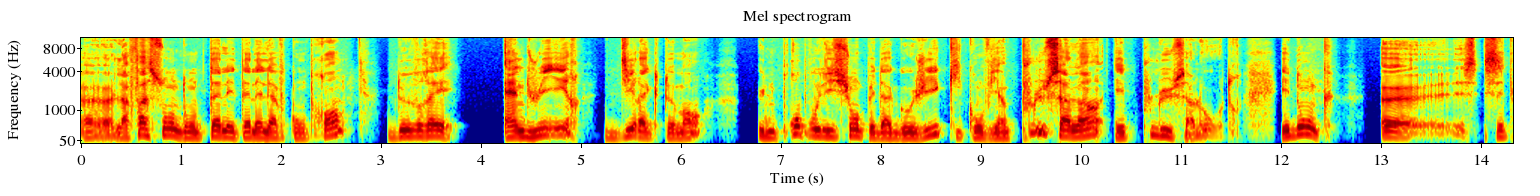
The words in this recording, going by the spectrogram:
euh, la façon dont tel et tel élève comprend devraient induire directement une proposition pédagogique qui convient plus à l'un et plus à l'autre. Et donc, euh, cette,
